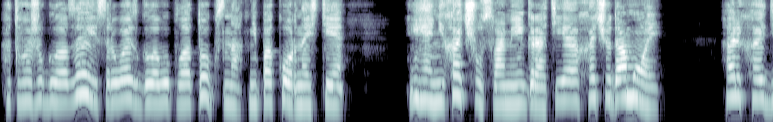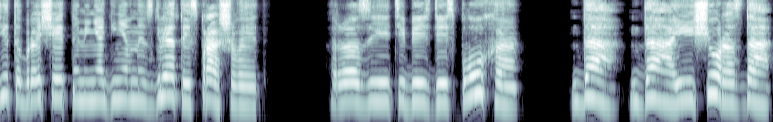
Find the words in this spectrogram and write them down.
Отвожу глаза и срываю с головы платок в знак непокорности. «Я не хочу с вами играть, я хочу домой». Аль-Хадид обращает на меня гневный взгляд и спрашивает. «Разве тебе здесь плохо?» «Да, да, и еще раз да.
